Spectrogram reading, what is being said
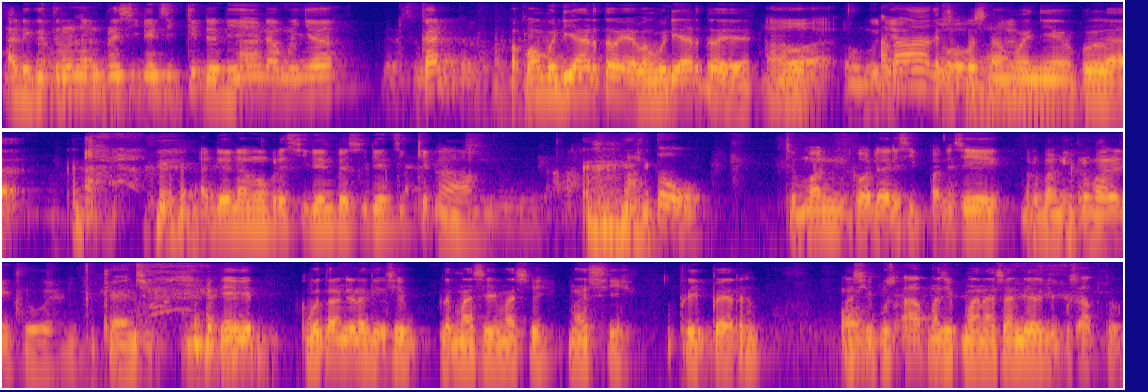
Ada keturunan presiden sedikit dan ini namanya kan Pak Bang Budiarto ya, Bang Budiarto ya. oh, oh Ah, Budiarto. kecepos namanya pula. Ada nama presiden-presiden sedikit lah. Arto. Cuman kalau dari sifatnya sih berbanding terbalik tuh kan. Oke. Ini kebetulan dia lagi sih masih masih masih prepare masih push up, masih pemanasan dia lagi push up tuh.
